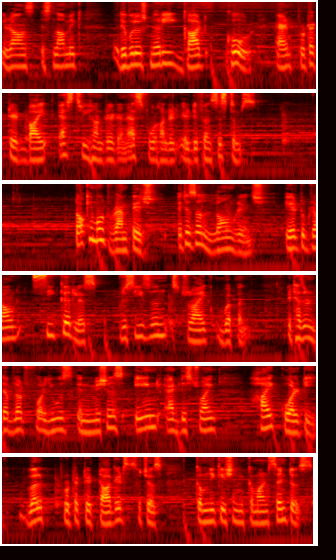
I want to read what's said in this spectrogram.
Iran's Islamic Revolutionary Guard Corps and protected by S 300 and S 400 air defense systems. Talking about Rampage, it is a long range, air to ground, seekerless precision strike weapon. It has been developed for use in missions aimed at destroying high quality, well protected targets such as communication command centers,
